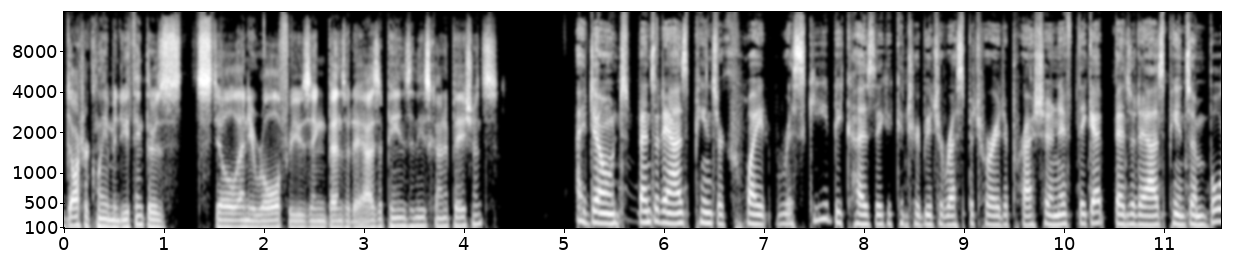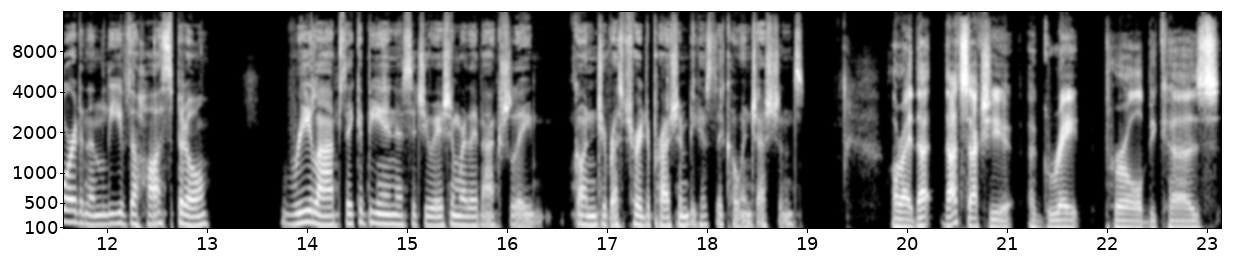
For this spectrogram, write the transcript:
Dr. Klaiman, do you think there's still any role for using benzodiazepines in these kind of patients? I don't. Benzodiazepines are quite risky because they could contribute to respiratory depression. If they get benzodiazepines on board and then leave the hospital, relapse, they could be in a situation where they've actually gone into respiratory depression because of the co-ingestions. All right, that that's actually a great pearl because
